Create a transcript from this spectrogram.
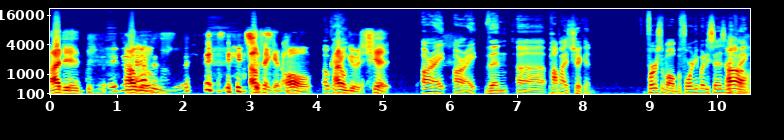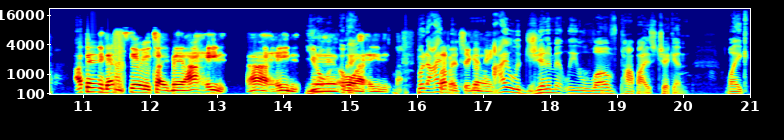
I did. it just I will. happens. It's I'll just- take it all. Okay. I don't give a shit. All right. All right. Then uh, Popeye's chicken. First of all, before anybody says Oh, anything, I think that's a stereotype, man. I hate it. I hate it. You don't- okay. Oh, I hate it. but I Popeye chicken No. I legitimately love Popeye's chicken. Like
